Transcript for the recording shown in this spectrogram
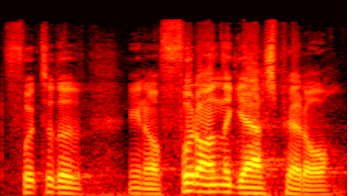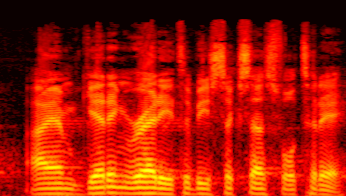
Foot to the, you know, foot on the gas pedal. I am getting ready to be successful today.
